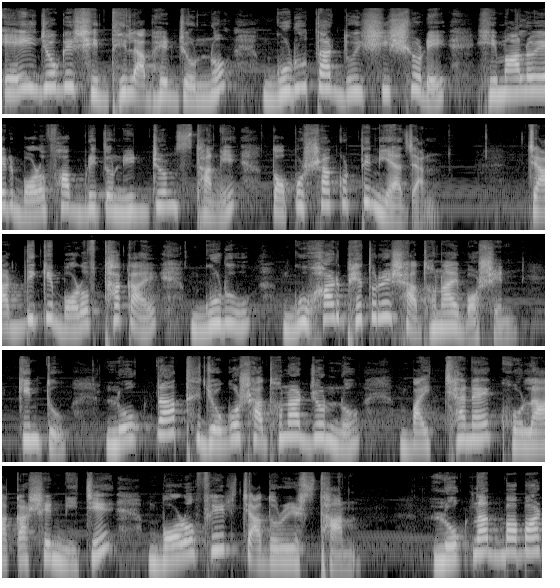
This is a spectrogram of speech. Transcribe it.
এই যোগে সিদ্ধি লাভের জন্য গুরু তার দুই শিষ্যরে হিমালয়ের বরফাবৃত নির্জন স্থানে তপস্যা করতে নিয়ে যান। চারদিকে বরফ থাকায় গুরু গুহার ভেতরে সাধনায় বসেন। কিন্তু লোকনাথ যোগ সাধনার জন্য বাইচ্ছা নেয় খোলা আকাশের নিচে বরফের চাদরের স্থান। লোকনাথ বাবার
